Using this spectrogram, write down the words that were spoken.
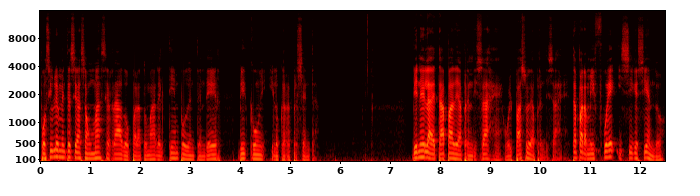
posiblemente seas aún más cerrado para tomar el tiempo de entender Bitcoin y lo que representa. Viene la etapa de aprendizaje o el paso de aprendizaje. Esta para mí fue y sigue siendo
